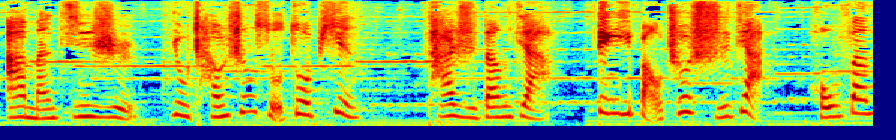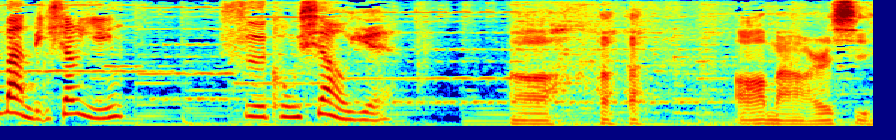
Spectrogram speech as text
阿蛮今日用长生锁作聘，他日当驾，定以宝车十驾，红帆万里相迎。”司空笑曰：“啊，哈哈，阿蛮儿戏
